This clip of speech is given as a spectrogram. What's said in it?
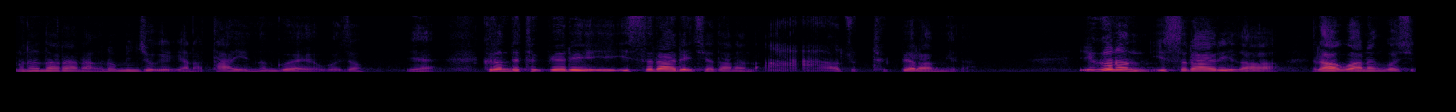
어느 나라나 어느 민족에게나 다 있는 거예요. 그죠? 예. 그런데 특별히 이 이스라엘의 재단은 아주 특별합니다. 이거는 이스라엘이다. 라고 하는 것이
